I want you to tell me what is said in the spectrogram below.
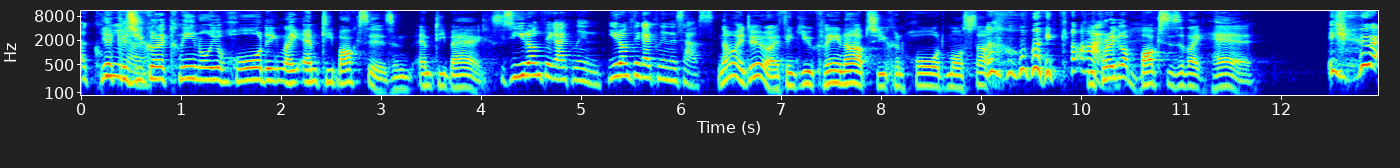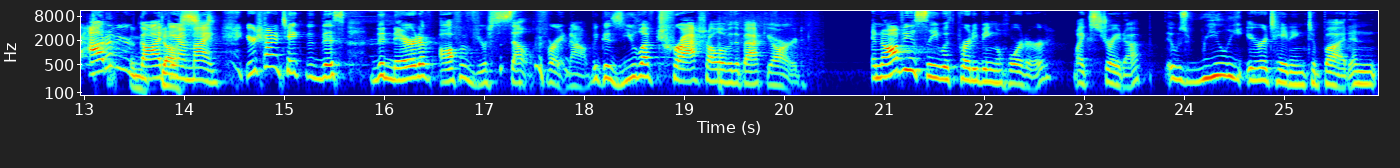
a cleaner. Yeah, because you got to clean all your hoarding, like empty boxes and empty bags. So you don't think I clean? You don't think I clean this house? No, I do. I think you clean up so you can hoard more stuff. Oh my god! you probably got boxes of like hair. You're out of your goddamn dust. mind. You're trying to take the, this the narrative off of yourself right now because you left trash all over the backyard. And obviously, with Purdy being a hoarder, like straight up, it was really irritating to Bud, and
